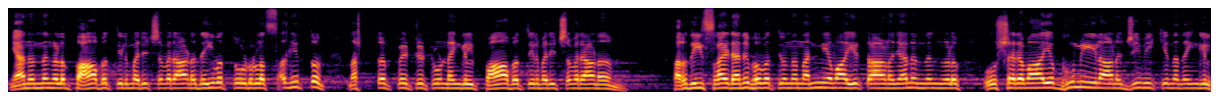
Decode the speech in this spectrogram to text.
ഞാനും നിങ്ങളും പാപത്തിൽ മരിച്ചവരാണ്. ദൈവത്തോടുള്ള സഹിത്വം നഷ്ടപ്പെട്ടിട്ടുണ്ടെങ്കിൽ പാപത്തിൽ മരിച്ചവരാണ്. പർദീസായുടെ അനുഭവത്തിൽ നിന്ന് അന്യമായിട്ടാണ് ഞാനും നിങ്ങളും ഊഷരമായ ഭൂമിയിലാണ് ജീവിക്കുന്നതെങ്കിൽ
